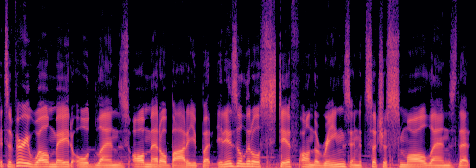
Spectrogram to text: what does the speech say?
It's a very well made old lens, all metal body, but it is a little stiff on the rings and it's such a small lens that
